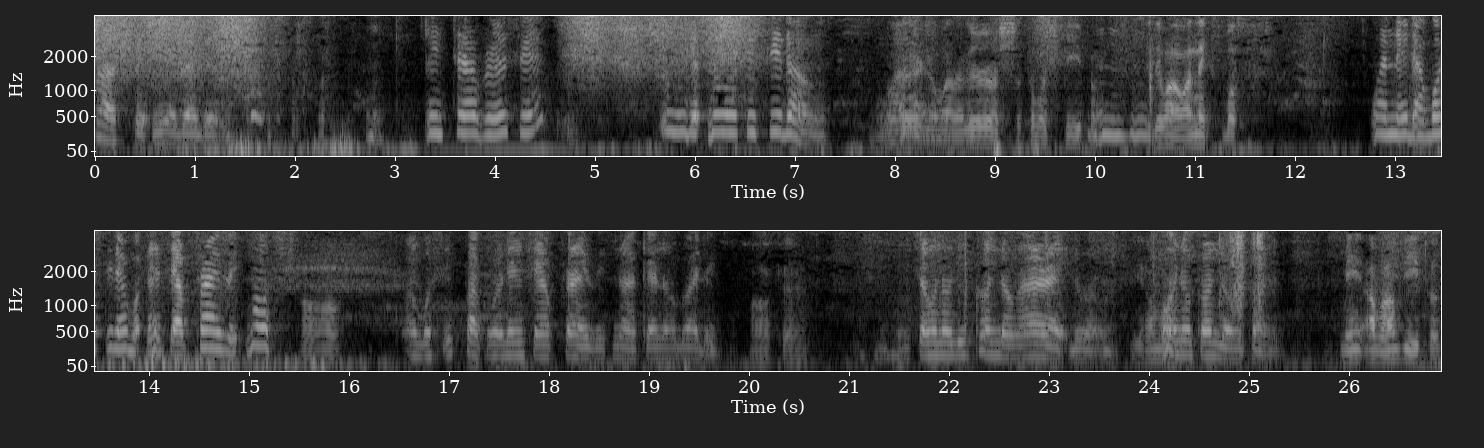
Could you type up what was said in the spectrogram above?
prospect neighbor them. them terrible, you see? You get nowhere to sit down. Wow. Fergie, man, they rush too much people. Mhm. They want our next bus. One day the bus there, but then say a private bus. Oh, And bus is packed, but then say a private, no, can nobody. okay. So when you come down, alright, though. Yeah, When man. you come down, pan. Me have a vehicle.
